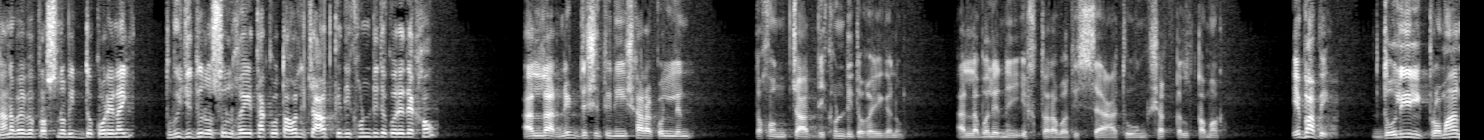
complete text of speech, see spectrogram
নানাভাবে প্রশ্নবিদ্ধ করে নাই। তুমি যদি রসুল হয়ে থাকো, তাহলে চাঁদকে দ্বিখণ্ডিত করে দেখাও। আল্লাহর নির্দেশে তিনি ইশারা করলেন, তখন চাঁদ দ্বিখণ্ডিত হয়ে গেল। আল্লাহ বলেন ইখতারাবাদ ইসাআতুং শাক্কাল কামর। এভাবে দলিল প্রমাণ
